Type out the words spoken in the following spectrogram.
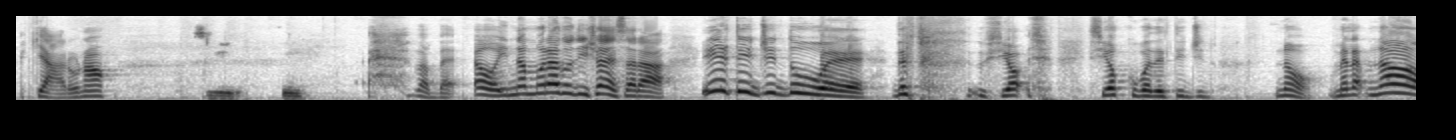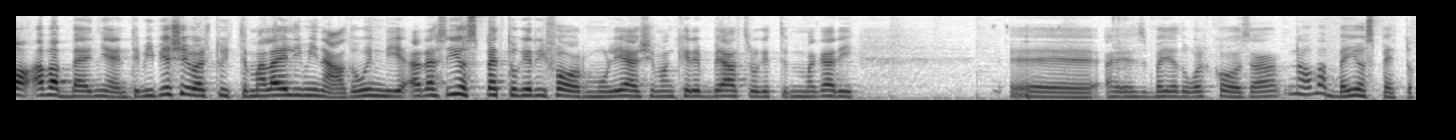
è chiaro, no? Sì, sì. Vabbè, oh, innamorato di Cesara, il TG2 del- si, si occupa del TG2. No, la- no, ah, vabbè, niente, mi piaceva il tweet, ma l'ha eliminato, quindi adesso io aspetto che riformuli, eh, ci mancherebbe altro che te- magari eh, hai sbagliato qualcosa? No, vabbè, io aspetto.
